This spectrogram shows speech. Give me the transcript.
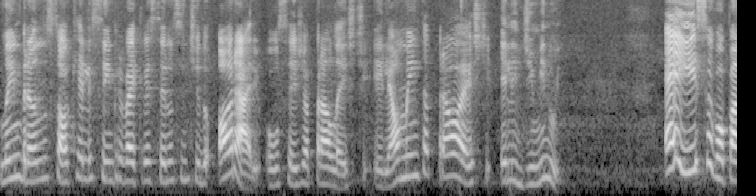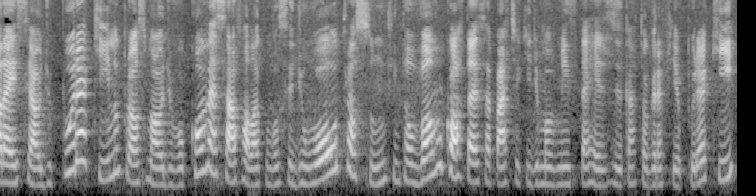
Lembrando só que ele sempre vai crescer no sentido horário, ou seja, para leste ele aumenta, para oeste ele diminui. É isso, eu vou parar esse áudio por aqui. No próximo áudio eu vou começar a falar com você de um outro assunto. Então vamos cortar essa parte aqui de movimentos terrestres e cartografia por aqui.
